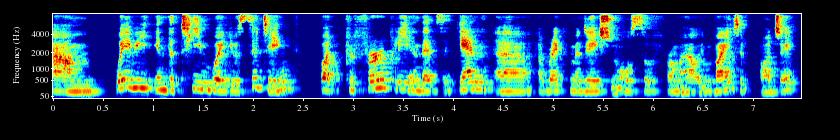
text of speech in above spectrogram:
um, maybe in the team where you're sitting, but preferably, and that's again uh, a recommendation also from our invited project,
